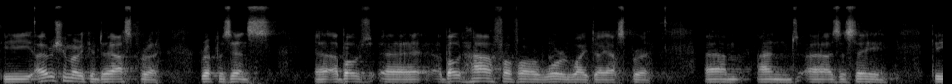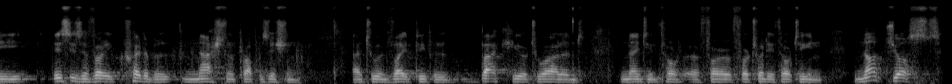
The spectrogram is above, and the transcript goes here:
The Irish-American diaspora represents uh, about, uh, about half of our worldwide diaspora. Um, and uh, as I say, the, this is a very credible national proposition uh, to invite people back here to Ireland in 19, uh, for, for 2013, not just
